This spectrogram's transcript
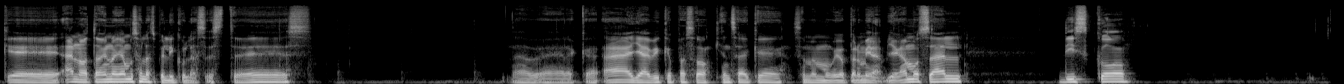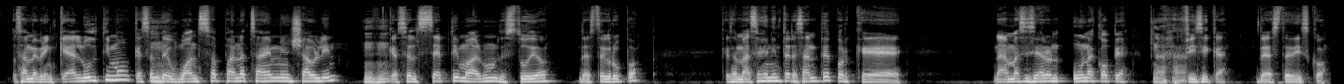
que... Ah, no, todavía no llegamos a las películas. Este es... A ver, acá. Ah, ya vi qué pasó. Quién sabe qué se me movió. Pero mira, llegamos al disco. O sea, me brinqué al último, que es el de Once Upon a Time in Shaolin, que es el séptimo álbum de estudio de este grupo, que se me hace bien interesante porque nada más hicieron una copia Ajá. física de este disco.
